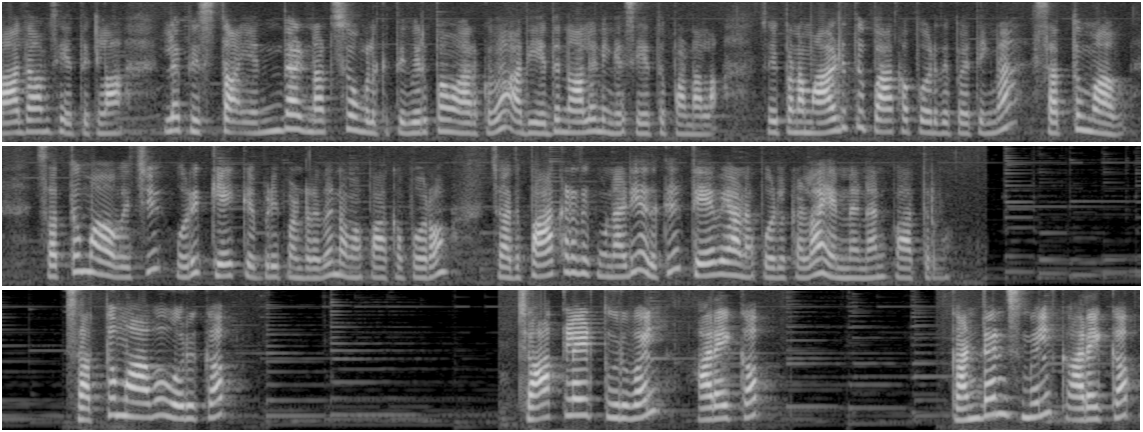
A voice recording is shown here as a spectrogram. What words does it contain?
பாதாம் சேர்த்துக்கலாம் இல்லை பிஸ்தா எந்த நட்ஸ் உங்களுக்கு விருப்பமாக இருக்குதோ அது எதுனாலும் நீங்கள் சேர்த்து பண்ணலாம். ஸோ இப்போ நம்ம அடுத்து பார்க்க போகிறது பார்த்திங்கன்னா சத்து மாவு. சத்து மாவு வச்சு ஒரு கேக் எப்படி பண்ணுறதை நம்ம பார்க்க போகிறோம் ஸோ அது பார்க்குறதுக்கு முன்னாடி அதுக்கு தேவையான பொருட்கள்லாம் என்னென்னு பார்த்துருவோம். சத்து மாவு ஒரு கப் சாக்லேட் துருவல் அரை கப் கண்டன்ஸ் மில்க் அரை கப்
